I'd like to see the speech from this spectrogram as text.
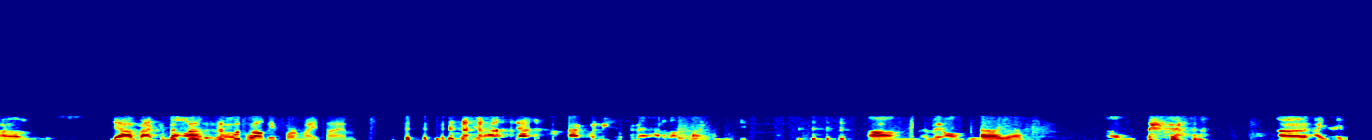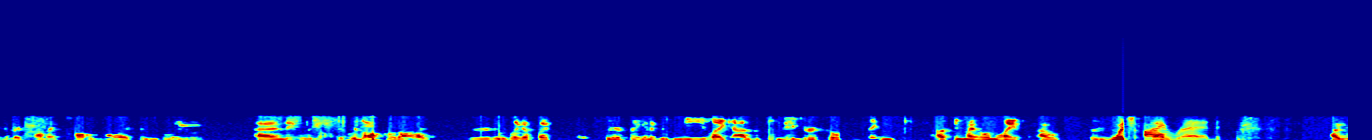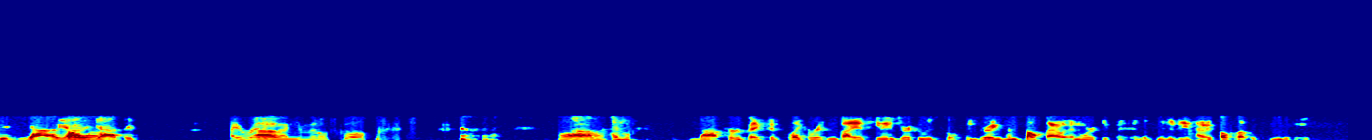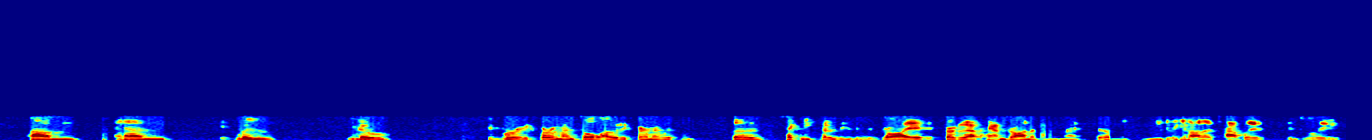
um, yeah, back in the this aughts. was this was well before my time. yeah, yeah, this was back when the internet had about 500 people. um, and they all knew. Oh yes. Um, uh, I, I did a comic called My Life in Blue, and it was it was also about like it was like a slice of life queer thing, and it was me like as a teenager sorting things uh, in my own life out. through Which I read. I did, yeah, yeah, Oh, wow. yeah. They, I read it back Um, in middle school. Um, and not perfect. It's like written by a teenager who is still figuring himself out and where he fit in the community and how he felt about the community. Um, and it was, you know, super experimental. I would experiment with the techniques I was using to draw it. It started out hand drawn and then went to me doing it on a tablet digitally.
